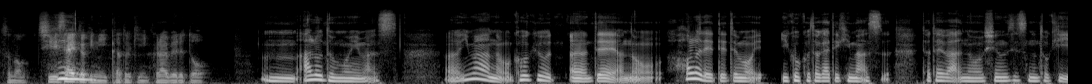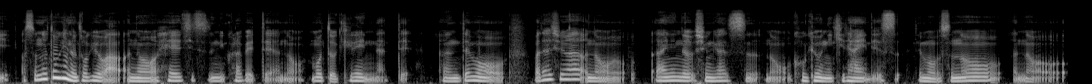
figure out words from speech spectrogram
その、小さい時に行った時に比べると。うん、あると思います。あ今あの故郷あであのホリデーでも行くことができます。例えばあの春節の時、その時の時はあの平日に比べてあのもっと綺麗になって。うんでも私はあの来年の春月の故郷に行きたいんです。でもそのあの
